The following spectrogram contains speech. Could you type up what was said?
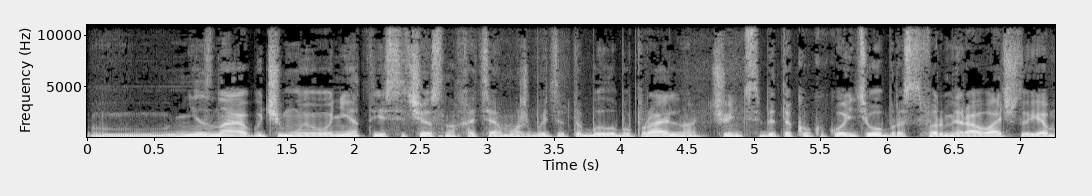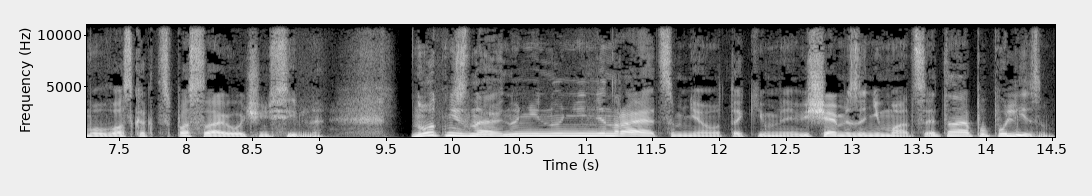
не знаю, почему его нет, если честно, хотя, может быть, это было бы правильно. Что-нибудь себе такой какой-нибудь образ сформировать, что я, мол, вас как-то спасаю очень сильно. Ну вот не знаю, ну не, ну не, не нравится мне вот такими вещами заниматься. Это популизм.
